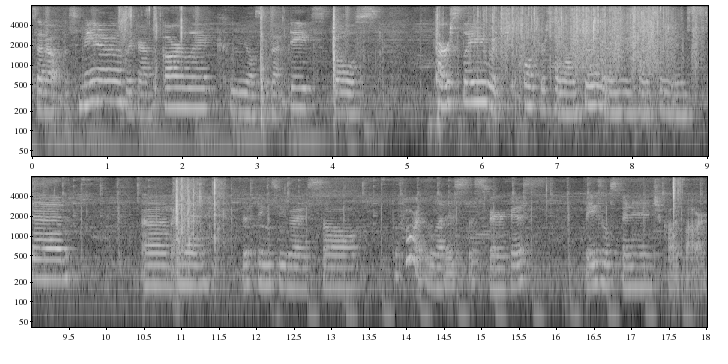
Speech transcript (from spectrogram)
Set out the tomatoes, I grabbed the garlic. We also got dates, dulse, parsley, which called for cilantro, but I'm parsley instead. Um, and then the things you guys saw before, the lettuce, asparagus, basil, spinach, cauliflower.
